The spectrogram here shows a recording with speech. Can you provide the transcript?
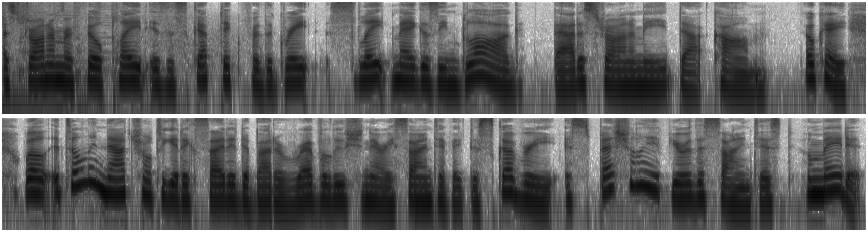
Astronomer Phil Plait is a skeptic for the great Slate magazine blog, badastronomy.com. Okay, well, it's only natural to get excited about a revolutionary scientific discovery, especially if you're the scientist who made it.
